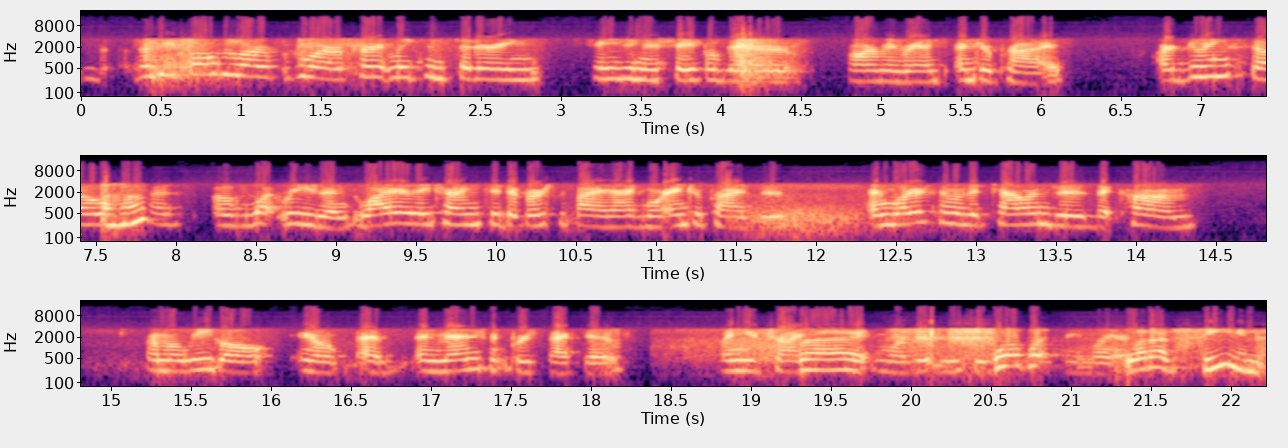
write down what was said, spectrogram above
the people who are who are currently considering changing the shape of their farm and ranch enterprise, are doing so Uh-huh. because of what reasons? Why are they trying to diversify and add more enterprises? And what are some of the challenges that come from a legal, you know, and, and management perspective when you try Right. more businesses Well, what the same land? what I've seen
